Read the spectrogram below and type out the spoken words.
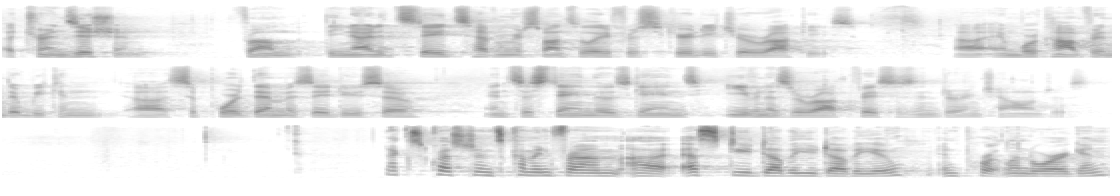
a transition from the United States having responsibility for security to Iraqis. Uh, and we're confident that we can uh, support them as they do so and sustain those gains even as Iraq faces enduring challenges. Next question is coming from uh, SDWW in Portland, Oregon.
